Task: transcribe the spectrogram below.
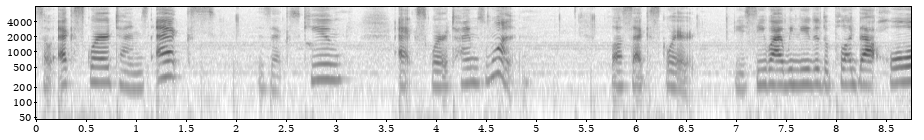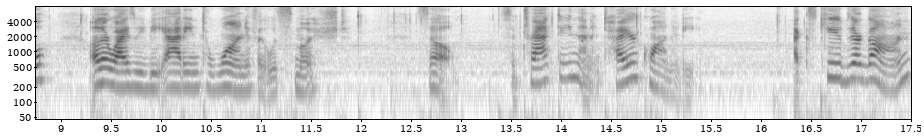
So x squared times x is x cubed. X squared times 1 plus x squared. Do you see why we needed to plug that hole? Otherwise, we'd be adding to 1 if it was smushed. So, subtracting that entire quantity. x cubes are gone,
